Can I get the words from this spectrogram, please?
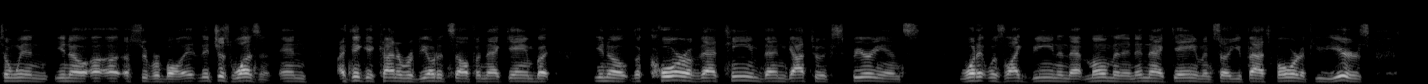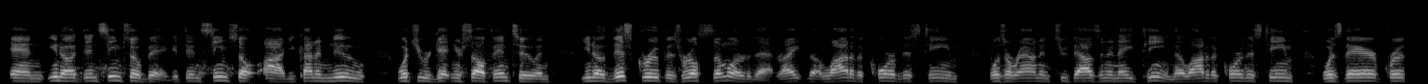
to win, you know, a, a Super Bowl. It, it just wasn't. And I think it kind of revealed itself in that game. But you know, the core of that team then got to experience what it was like being in that moment and in that game. And so you fast forward a few years and, you know, it didn't seem so big. It didn't seem so odd. You kind of knew what you were getting yourself into. And, you know, this group is real similar to that, right? A lot of the core of this team was around in 2018. A lot of the core of this team was there for,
